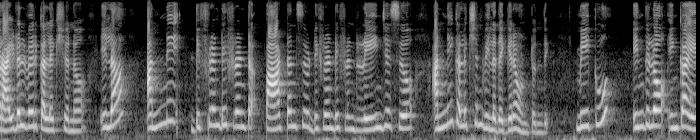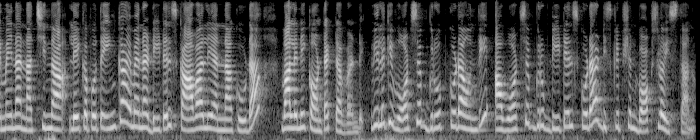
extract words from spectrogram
bridal wear collection ఇలా అన్ని different different patterns different different ranges అన్ని కలెక్షన్ వీళ్ళ దగ్గర ఉంటుంది. మీకు ఇందులో ఇంకా ఏమైనా నచ్చిందా? లేకపోతే ఇంకా ఏమైనా డీటెయిల్స్ కావాలి అన్నా కూడా వాళ్ళని కాంటాక్ట్ అవ్వండి. వీళ్ళకి వాట్సాప్ గ్రూప్ కూడా ఉంది. ఆ వాట్సాప్ గ్రూప్ డీటెయిల్స్ కూడా డిస్క్రిప్షన్ బాక్స్లో ఇస్తాను.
